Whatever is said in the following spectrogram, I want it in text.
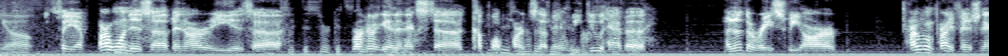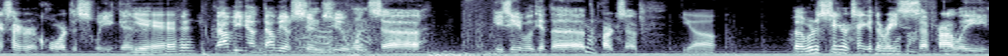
Yup. So yeah, part one is up, and RE is uh, like the circuits. we're gonna get the next uh, couple of parts up, and we do have a another race. We are probably gonna probably finish next time we record this week, and Yeah. that'll be up, that'll be up soon too once uh, he's able to get the, the parts up. Yup. But we're just taking our time to get the races up probably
